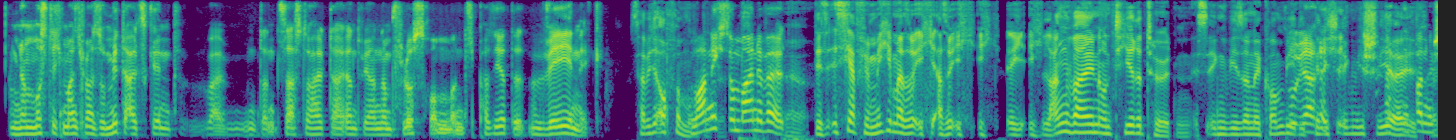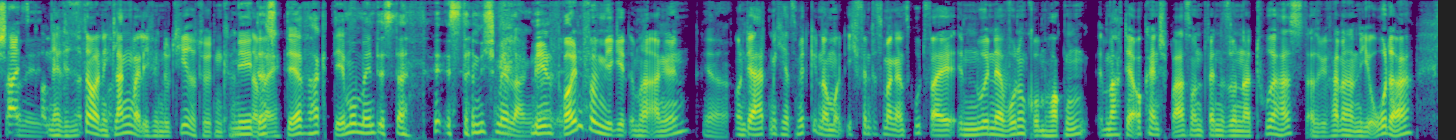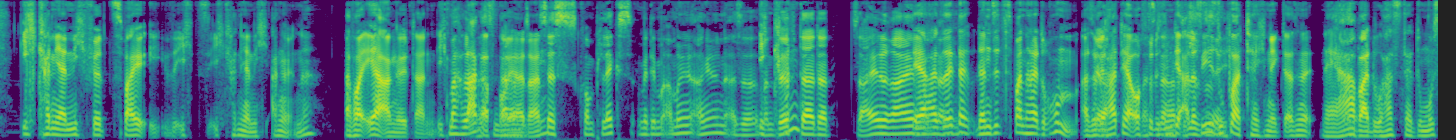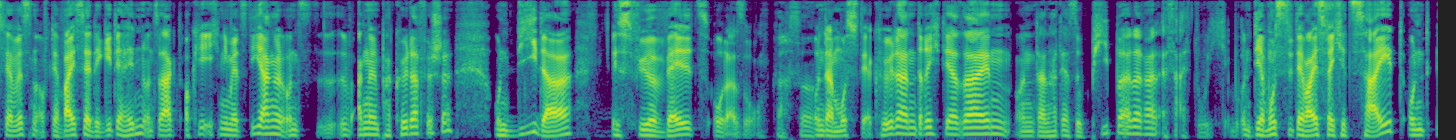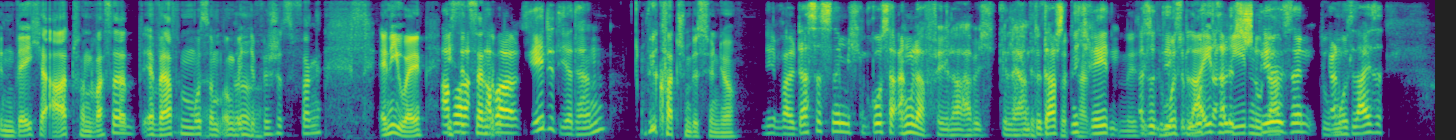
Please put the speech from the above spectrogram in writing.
Und dann musste ich manchmal so mit als Kind, weil dann saß du halt da irgendwie an einem Fluss rum und es passierte wenig. Das habe ich auch vermutet. War nicht so meine Welt. Ja. Das ist ja für mich immer so, ich, also ich, ich, ich, ich Langweilen und Tiere töten ist irgendwie so eine Kombi, die ja, finde ich irgendwie schwierig. Nicht. na, das ist aber nicht langweilig, wenn du Tiere töten kannst Nee, dabei. das, der, Fakt- der Moment ist dann, ist dann nicht mehr lang. nee, ein Freund von mir geht immer angeln Ja. und der hat mich jetzt mitgenommen und ich finde es mal ganz gut, weil nur in der Wohnung rumhocken macht ja auch keinen Spaß und wenn du so Natur hast, also wir fahren dann an die Oder, ich kann ja nicht für zwei, ich, ich kann ja nicht angeln, ne? Aber er angelt dann. Ich mache Lagerfeuer Ist dann. das komplex mit dem Angeln? Also man wirft da das Seil rein. Ja, dann, dann sitzt man halt rum. Also Ja, der hat ja auch so, das ist sind ja alles so super Technik. Also, naja, aber du hast ja, du musst ja wissen, auf der weiß ja, der geht ja hin und sagt, okay, ich nehme jetzt die Angel und äh, angel ein paar Köderfische und die da ist für Wels oder so. Ach so. Und dann muss der Köder ein Trichter sein und dann hat er so Pieper daran. Also, also ich, und der muss, der weiß, welche Zeit und in welche Art von Wasser er werfen muss, um irgendwelche so. Fische zu fangen. Anyway, ich Aber, sitze dann, aber redet ihr dann? wir quatschen ein bisschen, ja. Nee, weil das ist nämlich ein großer Anglerfehler, habe ich gelernt. Das Du darfst nicht reden. Nee, also du die- musst leise alles reden, du darfst- sein, du ganz musst- leise.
